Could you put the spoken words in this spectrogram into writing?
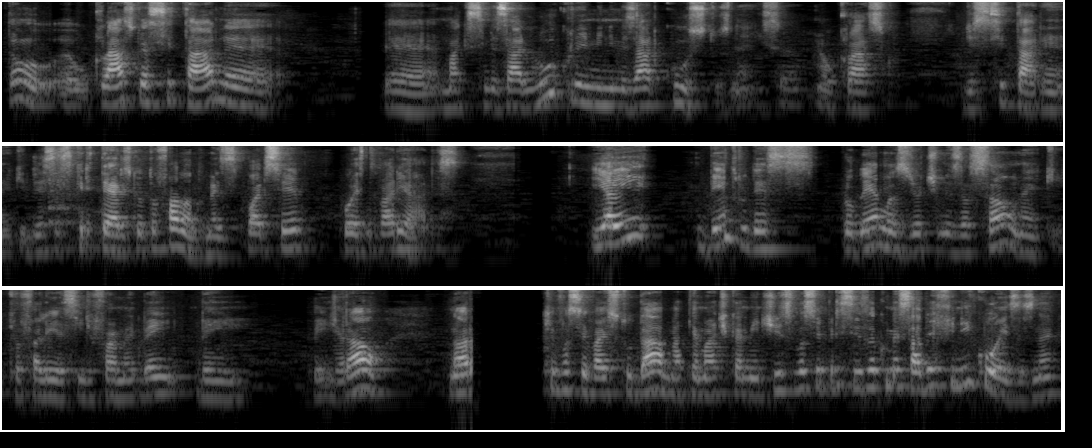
Então, o clássico é citar, né, é, maximizar lucro e minimizar custos, né? Isso é o clássico de citar, né, desses critérios que eu estou falando, mas pode ser coisas variadas. E aí, dentro desses problemas de otimização, né, que, que eu falei assim de forma bem, bem, bem geral, na hora que você vai estudar matematicamente isso, você precisa começar a definir coisas, né?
